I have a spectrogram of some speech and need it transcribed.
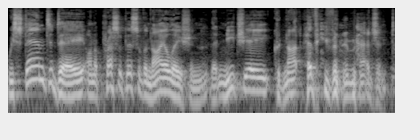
We stand today on a precipice of annihilation that Nietzsche could not have even imagined.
